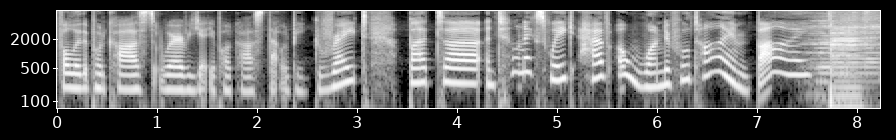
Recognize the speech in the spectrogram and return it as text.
follow the podcast wherever you get your podcast, that would be great. But uh, until next week, have a wonderful time. Bye.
